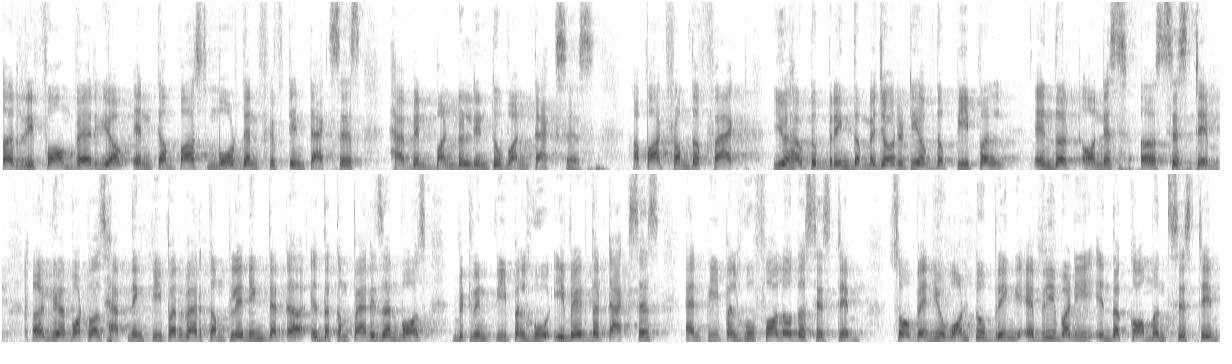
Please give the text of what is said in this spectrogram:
a reform where you have encompassed more than 15 taxes have been bundled into one taxes. Apart from the fact you have to bring the majority of the people in the honest uh, system. Earlier, what was happening, people were complaining that uh, the comparison was between people who evade the taxes and people who follow the system. So when you want to bring everybody in the common system,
